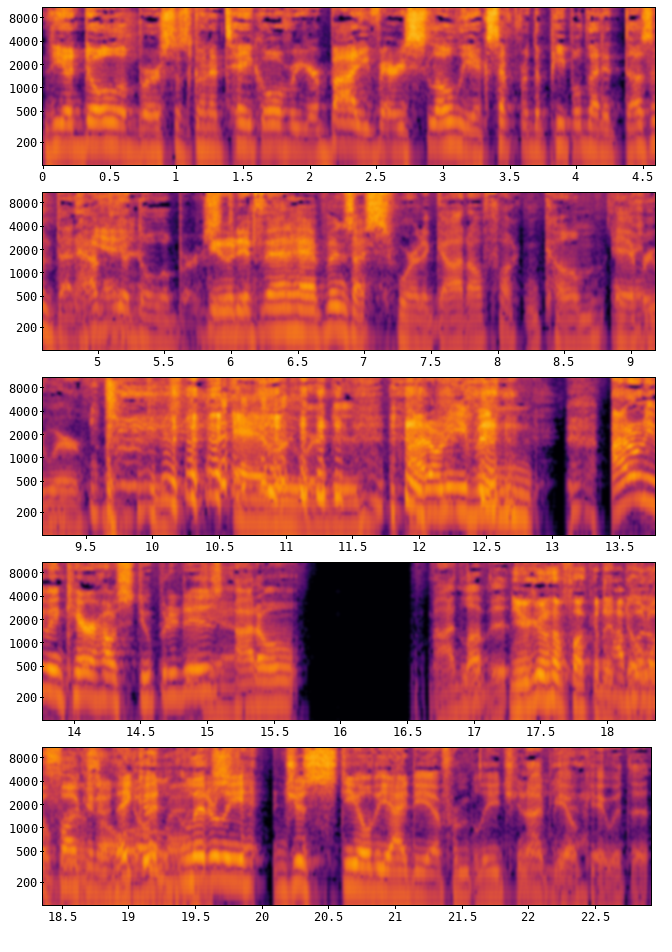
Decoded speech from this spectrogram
The Adolla burst is going to take over your body very slowly, except for the people that it doesn't that have Yeah. the Adolla burst. Dude, if that happens, I swear to God, I'll fucking come everywhere. everywhere, dude. I don't even I don't even care how stupid it is. Yeah. I don't I'd love it. You're gonna fucking I'm gonna fucking all They could man. literally just steal the idea from Bleach and I'd be okay with it.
